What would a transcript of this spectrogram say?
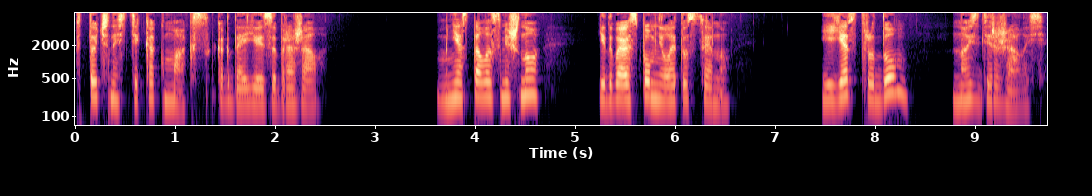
в точности как Макс, когда ее изображал. Мне стало смешно, едва я вспомнила эту сцену. И я с трудом, но сдержалась.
